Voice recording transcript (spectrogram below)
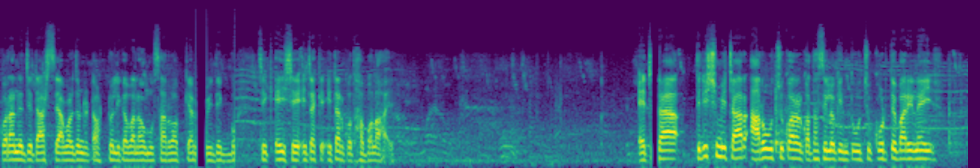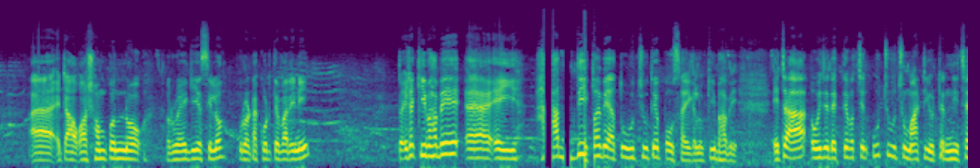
কোরআনে যেটা আসছে, আমার জন্য একটা অট্টলিকা বানাও মুসার রবকে আমি দেখব। ঠিক এই সে, এটাকে, এটার কথা বলা হয়। এটা তিরিশ মিটার আরও উঁচু করার কথা ছিল, কিন্তু উঁচু করতে পারি নাই এটা অসম্পূর্ণ রয়ে গিয়েছিল, পুরোটা করতে পারিনি। তো এটা কীভাবে এই হাত দিয়ে কীভাবে এত উঁচুতে পৌঁছায় গেল? কীভাবে? এটা ওই যে দেখতে পাচ্ছেন উঁচু উঁচু মাটি ওটার নিচে।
